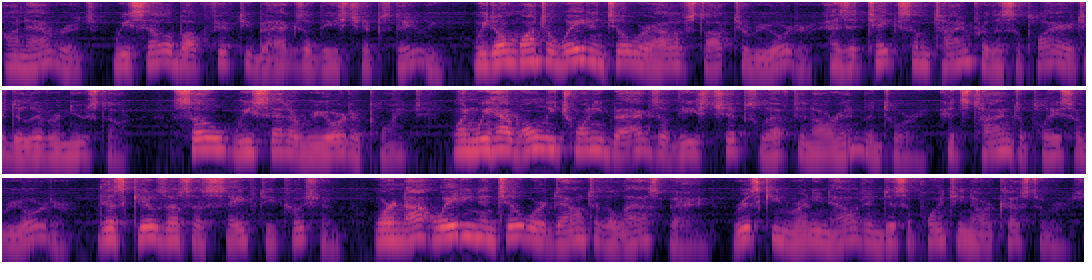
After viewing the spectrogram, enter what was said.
on average, we sell about 50 bags of these chips daily. We don't want to wait until we're out of stock to reorder, as it takes some time for the supplier to deliver new stock. So we set a reorder point. When we have only 20 bags of these chips left in our inventory, it's time to place a reorder. This gives us a safety cushion. We're not waiting until we're down to the last bag, risking running out and disappointing our customers.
